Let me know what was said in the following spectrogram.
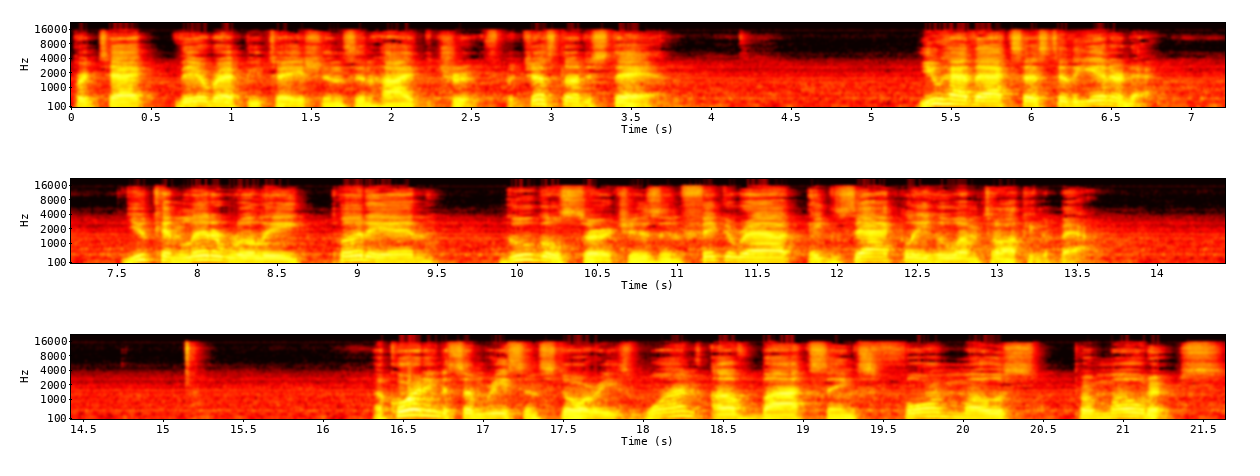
protect their reputations and hide the truth. But just understand, you have access to the internet. You can literally put in Google searches and figure out exactly who I'm talking about. According to some recent stories, one of boxing's foremost promoters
